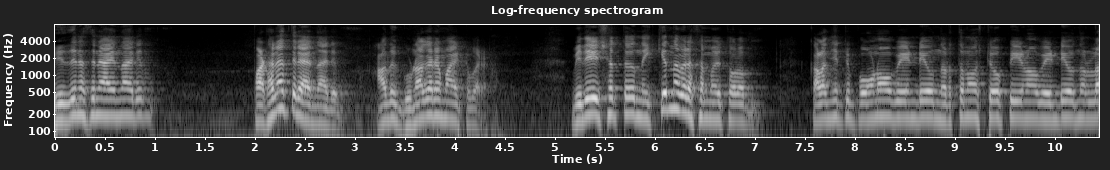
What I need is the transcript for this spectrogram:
ബിസിനസ്സിനായിരുന്നാലും പഠനത്തിനായിരുന്നാലും അത് ഗുണകരമായിട്ട് വരണം. വിദേശത്ത് നിൽക്കുന്നവരെ സംബന്ധിച്ചോളം കളഞ്ഞിട്ട് പോകണോ വേണ്ടയോ നിർത്തണോ സ്റ്റോപ്പ് ചെയ്യണോ വേണ്ടയോ എന്നുള്ള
